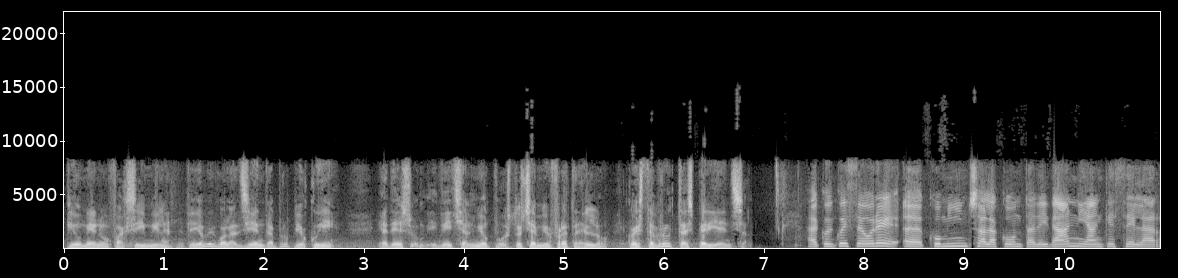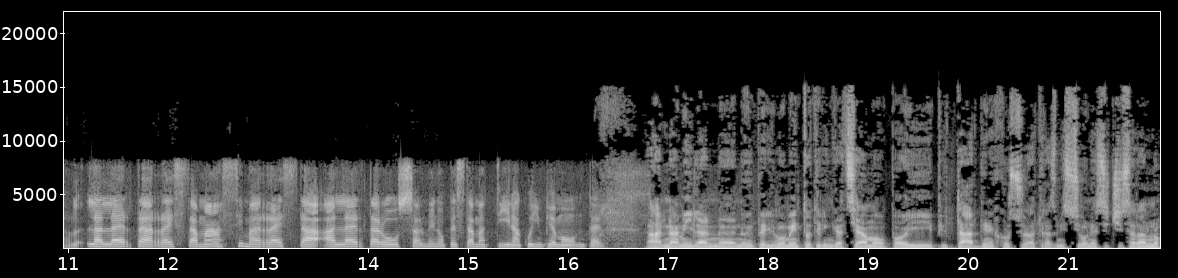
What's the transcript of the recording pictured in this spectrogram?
più o meno un facsimile. Io avevo l'azienda proprio qui e adesso invece al mio posto c'è mio fratello. Questa brutta esperienza. Ecco, in queste ore eh, comincia la conta dei danni anche se l'allerta resta massima, resta allerta rossa almeno per stamattina qui in Piemonte. Anna Milan, noi per il momento ti ringraziamo, poi più tardi nel corso della trasmissione se ci saranno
